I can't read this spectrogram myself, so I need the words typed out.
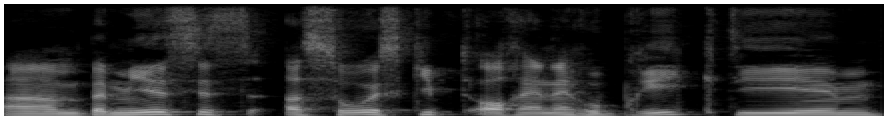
Ähm, bei mir ist es so, es gibt auch eine Rubrik, die,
